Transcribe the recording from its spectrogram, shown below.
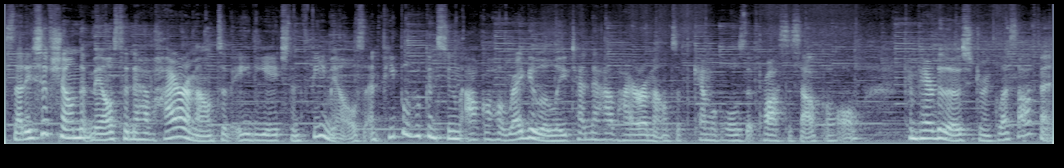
Studies have shown that males tend to have higher amounts of ADH than females, and people who consume alcohol regularly tend to have higher amounts of chemicals that process alcohol compared to those who drink less often.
